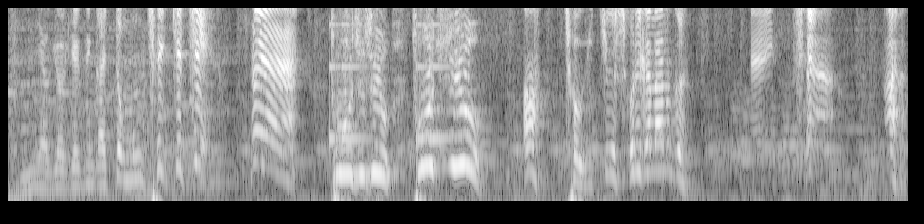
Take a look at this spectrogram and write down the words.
분명 여기 어딘가에 또 뭉쳐있겠지 아, 도와주세요 도와주세요 어, 저 위쪽에 소리가 나는군. 에이, 차, 아,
